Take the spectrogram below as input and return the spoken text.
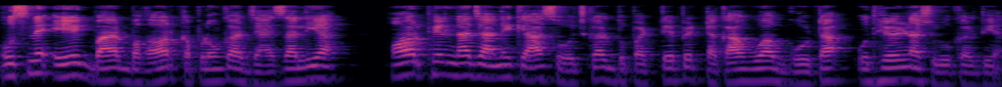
اس نے ایک بار بغور کپڑوں کا جائزہ لیا اور پھر نہ جانے کیا سوچ کر دوپٹے پہ ٹکا ہوا گوٹا ادھیڑنا شروع کر دیا۔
